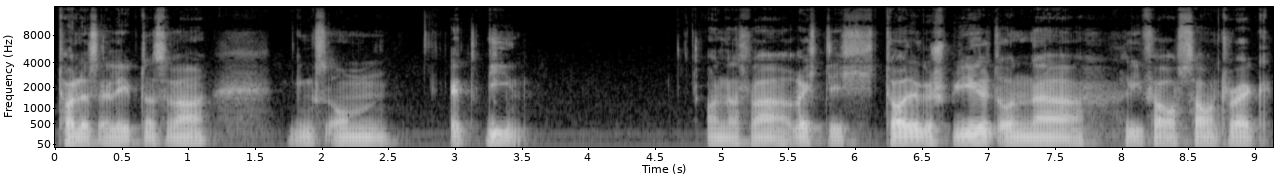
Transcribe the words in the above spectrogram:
tolles Erlebnis war. Ging es um Ed Gein. Und das war richtig toll gespielt und äh, lief auch Soundtrack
